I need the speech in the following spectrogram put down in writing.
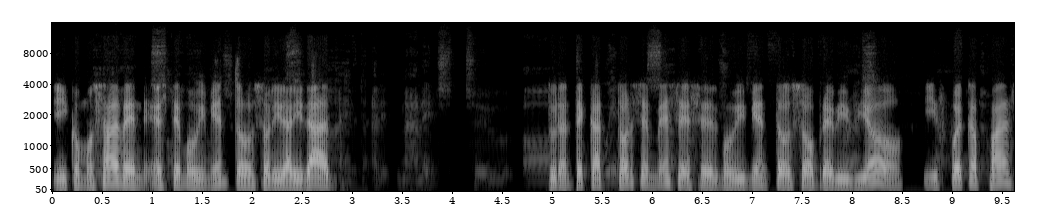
Y como saben, este movimiento, Solidaridad, durante 14 meses el movimiento sobrevivió y fue capaz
